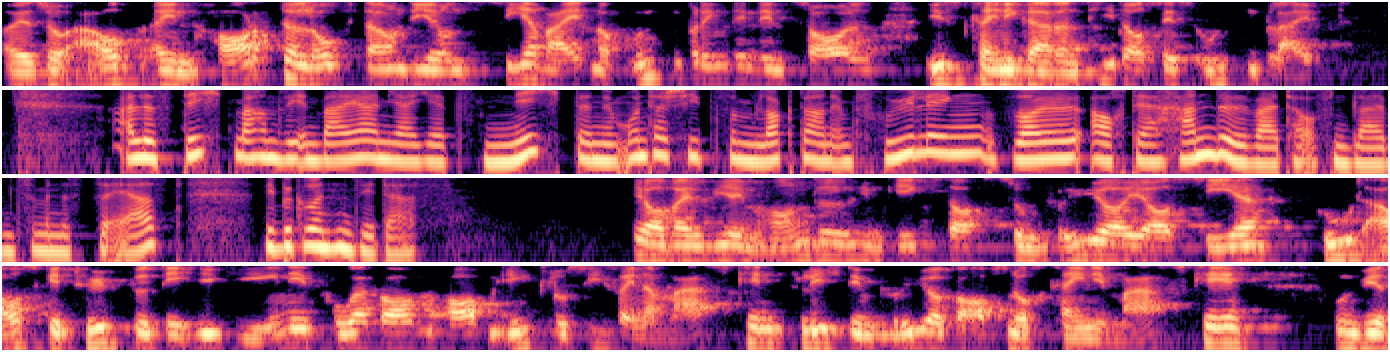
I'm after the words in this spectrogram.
Also auch ein harter Lockdown, der uns sehr weit nach unten bringt in den Zahlen, ist keine Garantie, dass es unten bleibt. Alles dicht machen sie in Bayern ja jetzt nicht, denn im Unterschied zum Lockdown im Frühling soll auch der Handel weiter offen bleiben, zumindest zuerst. Wie begründen Sie das? Ja, weil wir im Handel im Gegensatz zum Frühjahr ja sehr gut ausgetüftelte Hygienevorgaben haben, inklusive einer Maskenpflicht. Im Frühjahr gab es noch keine Maske und wir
